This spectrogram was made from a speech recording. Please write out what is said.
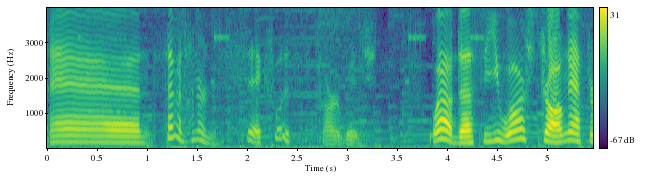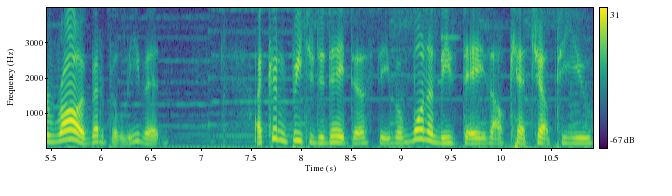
And 706. What is this garbage? Wow, Dusty, you are strong after all. I better believe it. I couldn't beat you today, Dusty, but one of these days I'll catch up to you.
